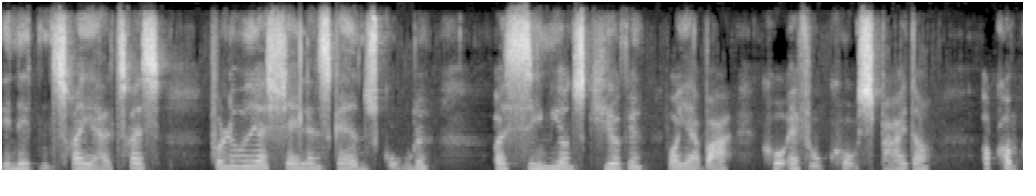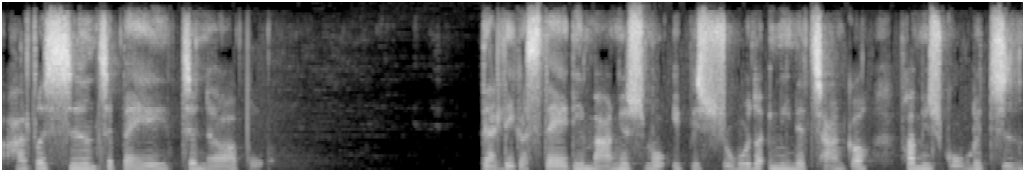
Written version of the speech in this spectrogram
i 1953 forlod jeg Sjællandsgadens skole og Simeons kirke, hvor jeg var KFUK-spejder og kom aldrig siden tilbage til Nørrebro. Der ligger stadig mange små episoder i mine tanker fra min skoletid,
